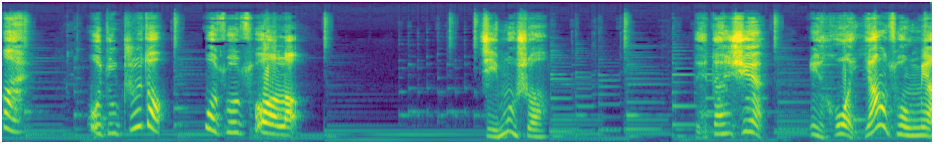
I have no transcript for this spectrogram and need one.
哎，我就知道我做错了。”吉姆说：“别担心，你和我一样聪明。”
